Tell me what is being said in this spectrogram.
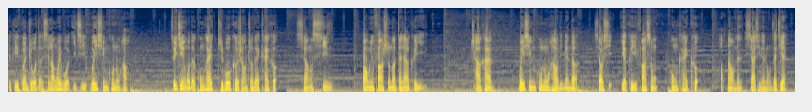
也可以关注我的新浪微博以及微信公众号。最近我的公开直播课程正在开课，详细报名方式呢，大家可以查看微信公众号里面的消息，也可以发送公开课。 那我们下期内容再见。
